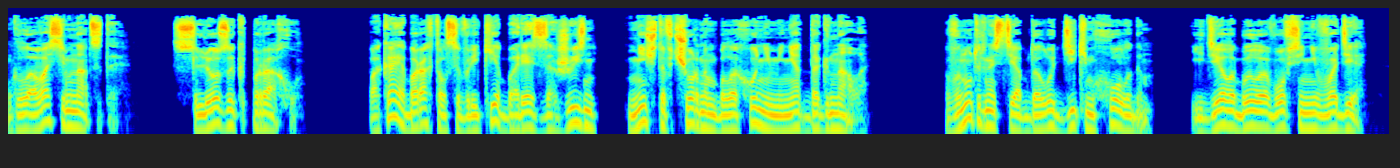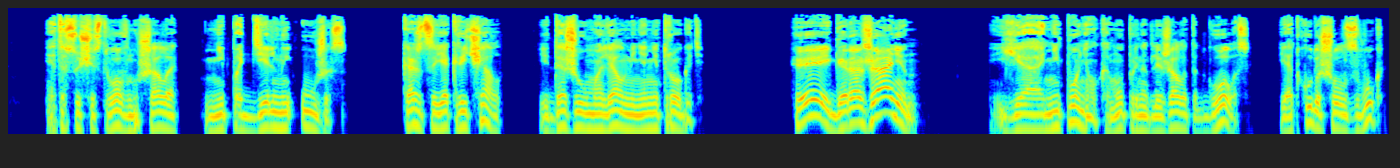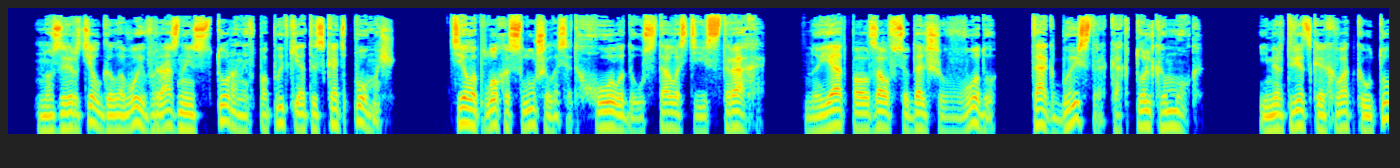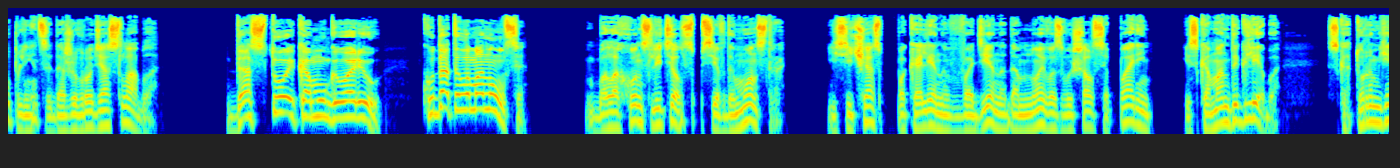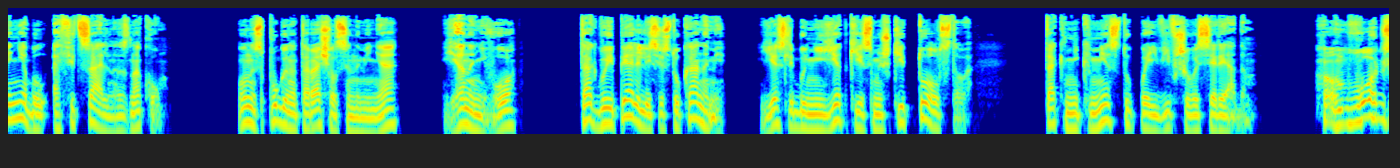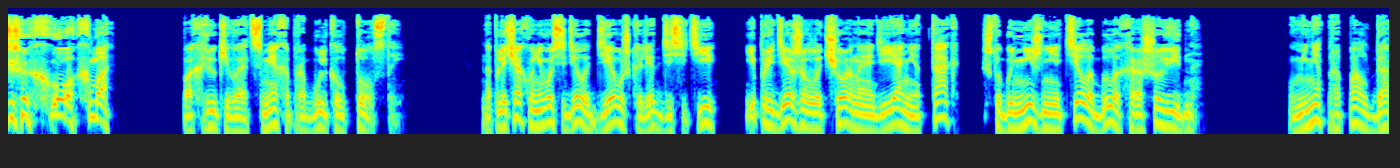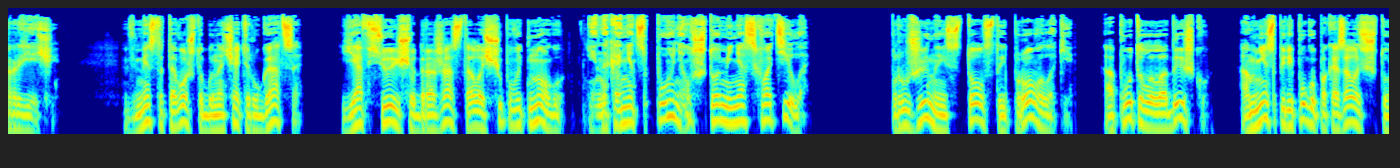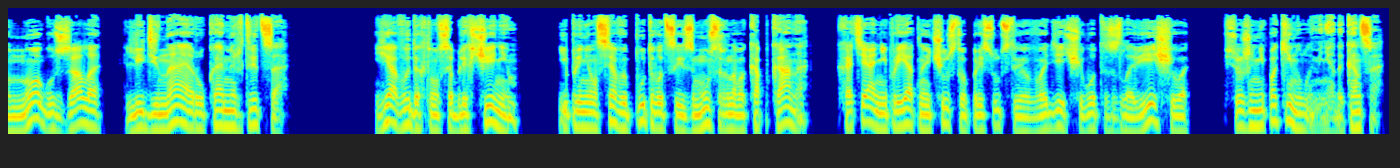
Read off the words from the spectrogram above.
Глава 17. Слезы к праху. Пока я барахтался в реке, борясь за жизнь, нечто в черном балахоне меня догнало. Внутренности обдало диким холодом, и дело было вовсе не в воде. Это существо внушало неподдельный ужас. Кажется, я кричал и даже умолял меня не трогать. «Эй, горожанин!» Я не понял, кому принадлежал этот голос и откуда шел звук, но завертел головой в разные стороны в попытке отыскать помощь. Тело плохо слушалось от холода, усталости и страха, но я отползал все дальше в воду так быстро, как только мог. И мертвецкая хватка утопленницы даже вроде ослабла. «Да стой, кому говорю! Куда ты ломанулся?» Балахон слетел с псевдомонстра, и сейчас по колено в воде надо мной возвышался парень из команды Глеба, с которым я не был официально знаком. Он испуганно таращился на меня, я на него. Так бы и пялились истуканами, если бы не едкие смешки Толстого, так не к месту появившегося рядом. «Вот же хохма!» Похрюкивая от смеха, пробулькал Толстый. На плечах у него сидела девушка лет десяти и придерживала черное одеяние так, чтобы нижнее тело было хорошо видно. У меня пропал дар речи. Вместо того, чтобы начать ругаться, я все еще дрожа стал ощупывать ногу и, наконец, понял, что меня схватило. Пружина из толстой проволоки опутала лодыжку, а мне с перепугу показалось, что ногу сжала ледяная рука мертвеца. Я выдохнул с облегчением и принялся выпутываться из мусорного капкана, хотя неприятное чувство присутствия в воде чего-то зловещего все же не покинуло меня до конца.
